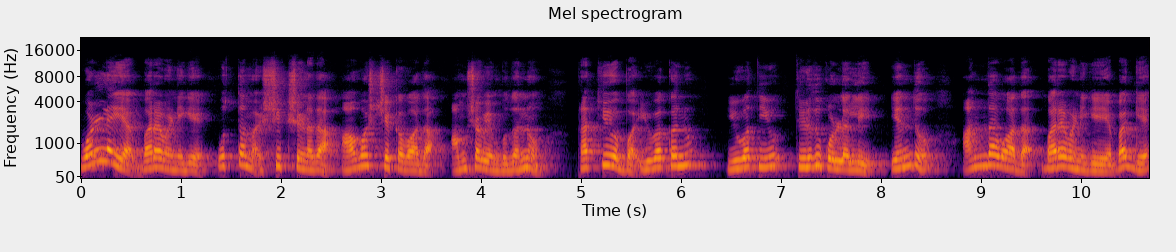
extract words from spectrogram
ಒಳ್ಳೆಯ ಬರವಣಿಗೆ ಉತ್ತಮ ಶಿಕ್ಷಣದ ಅವಶ್ಯಕವಾದ ಅಂಶವೆಂಬುದನ್ನು ಪ್ರತಿಯೊಬ್ಬ ಯುವಕನು, ಯುವತಿಯು ತಿಳಿದುಕೊಳ್ಳಲಿ ಎಂದು ಅಂದವಾದ ಬರವಣಿಗೆಯ ಬಗ್ಗೆ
